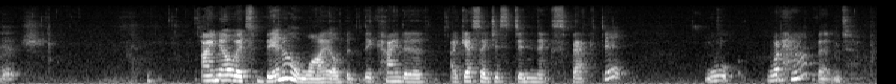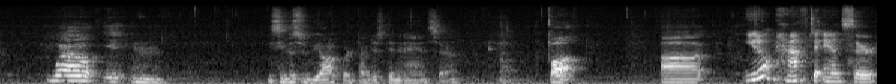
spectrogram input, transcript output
Bitch. I know it's been a while, but it kind of I guess I just didn't expect it. Wh- what happened? Well, it, mm, you see, this would be awkward if I just didn't answer. But, uh, You don't have to answer,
